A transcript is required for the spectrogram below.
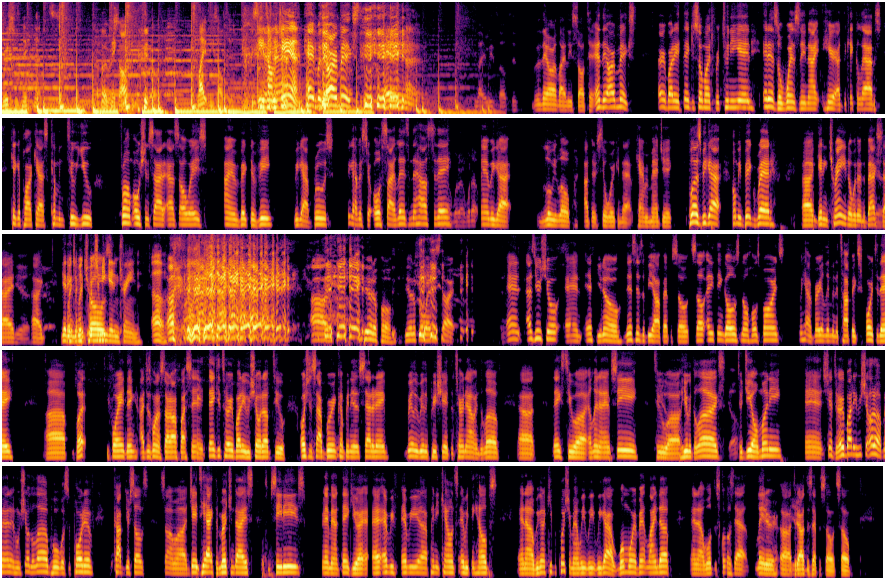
Bruce's Nick Nuts. I thought it was Make- salty. bro. Lightly salted. You see, it's on the can. hey, but they are mixed. hey. Lightly salted. They are lightly salted and they are mixed. Everybody, thank you so much for tuning in. It is a Wednesday night here at the Kick It Labs Kick It Podcast coming to you from Oceanside. As always, I am Victor V. We got Bruce. We got Mr. Oside Lens in the house today. What up? What up? And we got Louis Lope out there still working that camera magic. Plus, we got homie Big Red uh, getting trained over there in the backside, Yeah. uh, getting What, the what, controls. what you mean getting trained? Oh. Uh, beautiful, beautiful way to start. And as usual, and if you know, this is a BOP episode, so anything goes, no holds barns. We have very limited topics for today. Uh, but before anything, I just want to start off by saying thank you to everybody who showed up to Oceanside Brewing Company this Saturday. Really, really appreciate the turnout and the love. Uh, thanks to uh, Elena MC, to uh, Hugo Deluxe, Yup. to Geo Money, and shit to everybody who showed up, man, and who showed the love, who was supportive. Copped yourselves some uh, JT Active merchandise, some CDs. Hey, man, thank you. Every every uh, penny counts. Everything helps, and uh, we're gonna keep it pushing, man. We we we got one more event lined up, and uh, we'll disclose that later uh, Yeah. throughout this episode. So,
